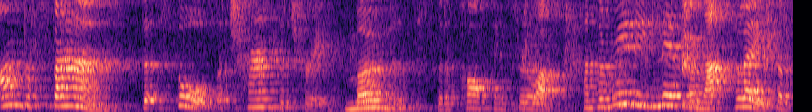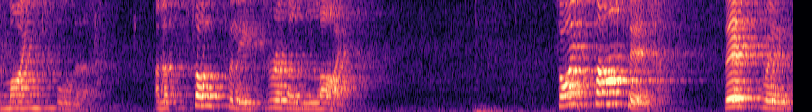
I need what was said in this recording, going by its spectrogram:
understand that thoughts are transitory moments that are passing through us, and to really live from that place of mindfulness and a soulfully driven life. So I started this with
